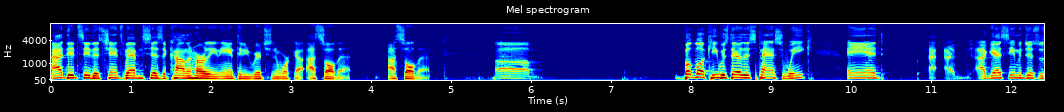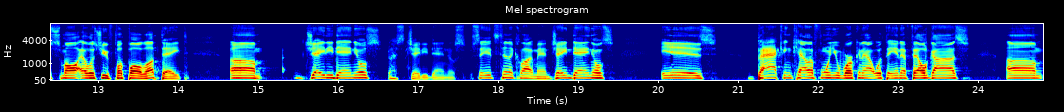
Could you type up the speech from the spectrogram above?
I did see this. Chance Babin says that Colin Hurley and Anthony Richardson work out. I saw that. I saw that. Um, but look, he was there this past week, and I, I guess even just a small LSU football update. Um, JD Daniels, that's JD Daniels. See, it's 10 o'clock, man. JD Daniels is back in California working out with the NFL guys, um,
